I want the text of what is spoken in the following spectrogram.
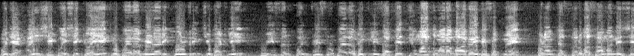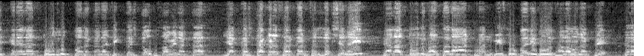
म्हणजे ऐंशी पैसे किंवा एक रुपयाला मिळणारी कोल्ड्रिंकची बाटली वीस आणि पंचवीस रुपयाला विकली जाते तेव्हा तुम्हाला महागाई दिसत नाही. पण आमच्या सर्वसामान्य शेतकऱ्याला दूध उत्पादकाला जे कष्ट उपसावे लागतात या कष्टाकडे सरकारचं लक्ष नाही. त्याला दूध घालताना अठरा वीस रुपयाने दूध घालावं लागतंय. त्याला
